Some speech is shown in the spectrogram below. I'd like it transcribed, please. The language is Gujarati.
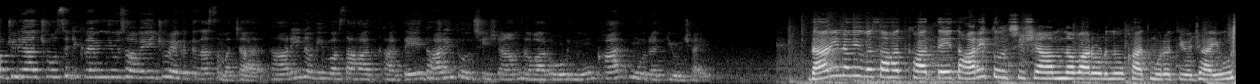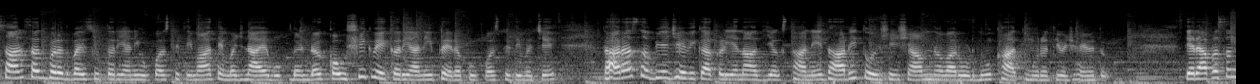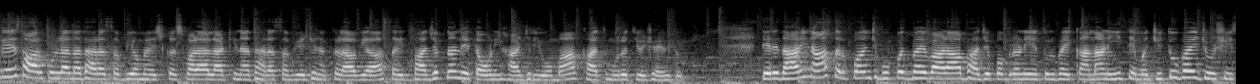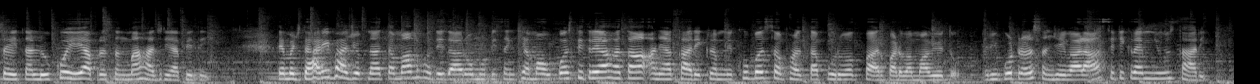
અગત્યના સમાચાર. ધારી નવી વસાહત ખાતે ધારી તુલસી શ્યામ નવા રોડનું ખાતમુહૂર્ત યોજાયું. ધારી નવી વસાહત ખાતે ધારી તુલસી શ્યામ નવા રોડનું ખાતમુહૂર્ત યોજાયું. સાંસદ ભરતભાઈ સુતરિયાની ઉપસ્થિતિમાં તેમજ નાયબ ઉપદંડક કૌશિક વેકરિયાની પ્રેરક ઉપસ્થિતિ વચ્ચે ધારાસભ્ય જેવી કાકડિયાના અધ્યક્ષ સ્થાને ધારી તુલસી શ્યામ નવા રોડનું ખાતમુહૂર્ત યોજાયું હતું. ત્યારે આ પ્રસંગે સાવરકુંડલાના ધારાસભ્ય મહેશ કસવાળા, લાઠીના ધારાસભ્ય જનક તલાવિયા સહિત ભાજપના નેતાઓની હાજરીઓમાં ખાતમુહૂર્ત યોજાયું હતું. ત્યારે ધારીના સરપંચ ભૂપતભાઈ વાળા, ભાજપ અગ્રણી અતુલભાઈ કાનાણી તેમજ જીતુભાઈ જોશી સહિતના લોકોએ આ પ્રસંગમાં હાજરી આપી હતી. તેમજ ધારી ભાજપના તમામ હોદ્દેદારો મોટી સંખ્યામાં ઉપસ્થિત રહ્યા હતા અને આ કાર્યક્રમને ખૂબ જ સફળતાપૂર્વક પાર પાડવામાં આવ્યો હતો. રિપોર્ટર સંજય વાળા, સિટી ક્રાઇમ ન્યૂઝ ધારી.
